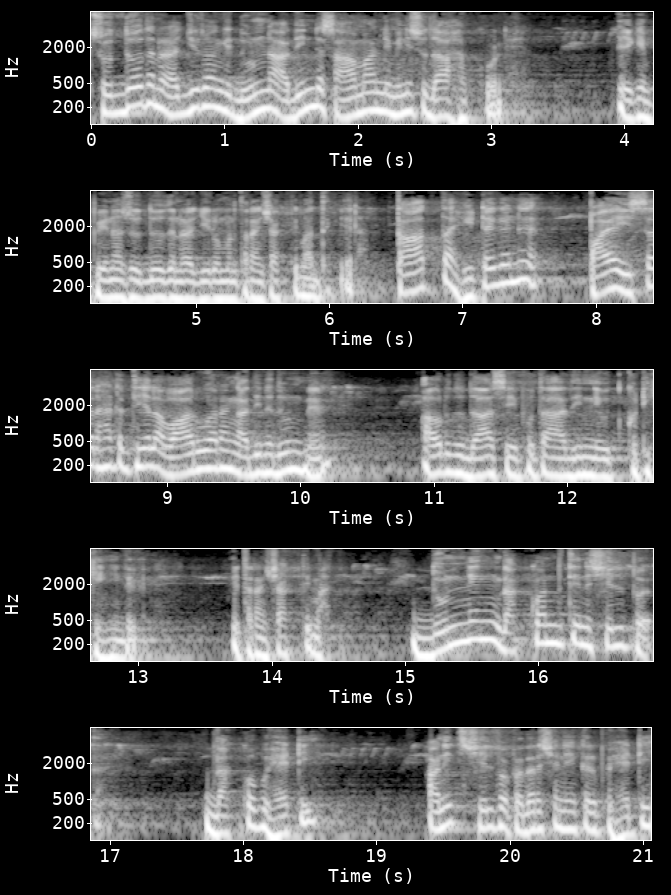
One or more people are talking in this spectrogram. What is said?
සුද්දෝධන රජ්ජුරන්ගේ දුන්න අදින්ට සාමාන්‍ය මිනිසු දාහක් ඕනේ ඒකෙන් පේන සුද්දෝධන රජරුම තරන් ශක්තිමත්ත කියලා. තාත්තා හිටගෙන පය ඉස්සරහට තියලා වාරුවරන් අදින දුන්න අවුරුදු දාසේ පුතා අදින්නේ උත්කොටිකෙන් හිදගෙන. එතරන් ශක්තිමත්. දුන්නෙන් දක්වන්න තියෙන ශිල්ප දක්වපු හැටි අනිත් ශිල්ප ප්‍රදර්ශනය කරපු හැටි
